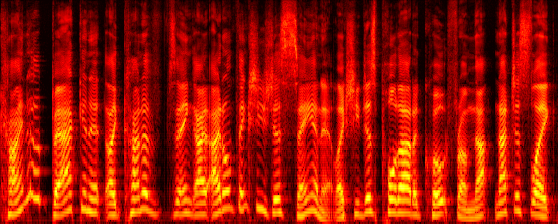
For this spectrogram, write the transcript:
kind of backing it, like kind of saying, I, I don't think she's just saying it. Like she just pulled out a quote from not not just like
